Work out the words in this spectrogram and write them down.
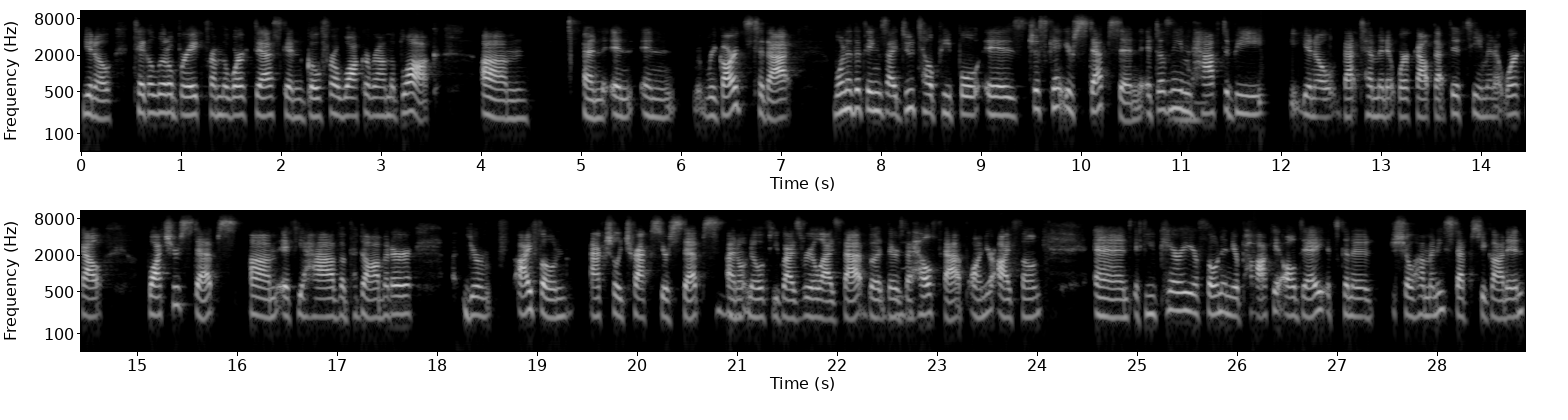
you know, take a little break from the work desk and go for a walk around the block. Um, and in in regards to that, one of the things I do tell people is just get your steps in. It doesn't even mm-hmm. have to be, you know, that 10 minute workout, that 15 minute workout. Watch your steps. Um, if you have a pedometer, your iPhone actually tracks your steps. Mm-hmm. I don't know if you guys realize that, but there's mm-hmm. a health app on your iPhone. And if you carry your phone in your pocket all day, it's going to show how many steps you got in.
